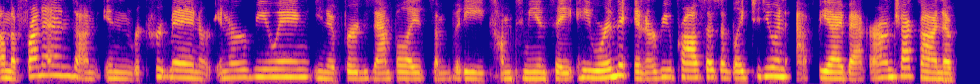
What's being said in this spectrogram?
on the front end on in recruitment or interviewing you know for example i had somebody come to me and say hey we're in the interview process. I'd like to do an fbi background check on a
